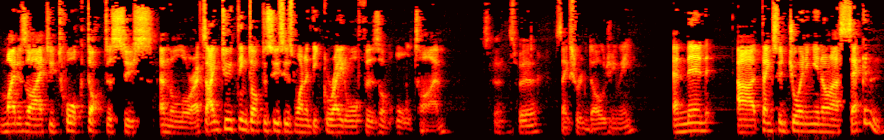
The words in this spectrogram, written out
my desire to talk Dr. Seuss and the Lorax. I do think Dr. Seuss is one of the great authors of all time. That's fair. Thanks for indulging me. And then uh, thanks for joining in on our second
